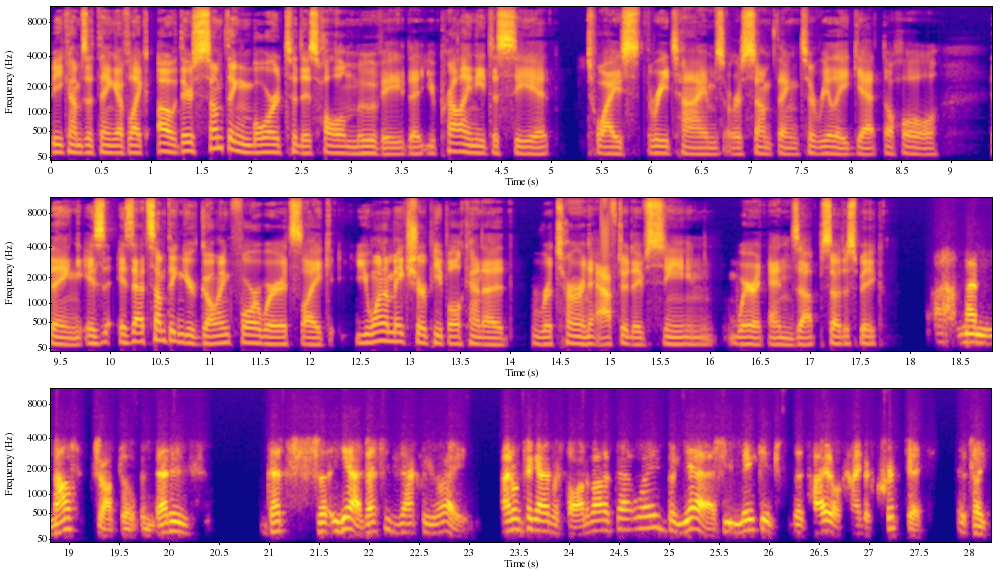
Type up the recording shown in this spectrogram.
becomes a thing of like, oh, there's something more to this whole movie that you probably need to see it twice, three times, or something to really get the whole thing. Is is that something you're going for where it's like you want to make sure people kind of return after they've seen where it ends up so to speak? Uh, my mouth dropped open. That is that's uh, yeah that's exactly right i don't think i ever thought about it that way but yeah if you make it the title kind of cryptic it's like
